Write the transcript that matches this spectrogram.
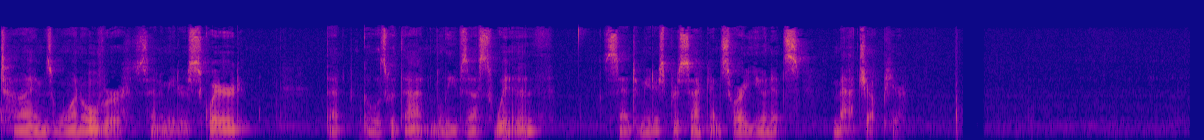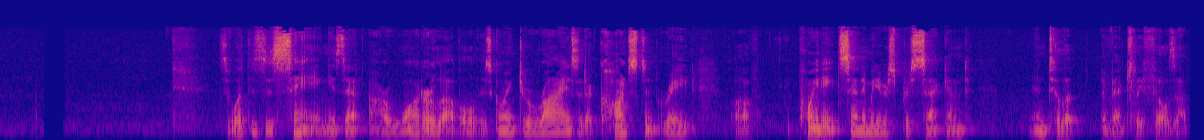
times 1 over centimeters squared. That goes with that and leaves us with centimeters per second. So our units match up here. So what this is saying is that our water level is going to rise at a constant rate of 0.8 centimeters per second until it eventually fills up.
